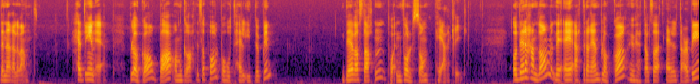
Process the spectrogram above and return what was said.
den er relevant. Headingen er 'Blogger ba om gratisopphold på hotell i Dublin'. Det var starten på en voldsom PR-krig. Og det det handler om, det er at det er en blogger, hun heter altså L. Darby,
